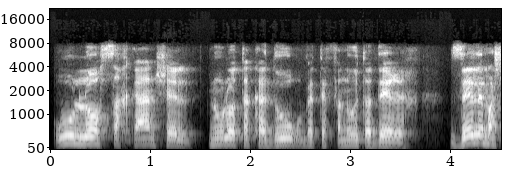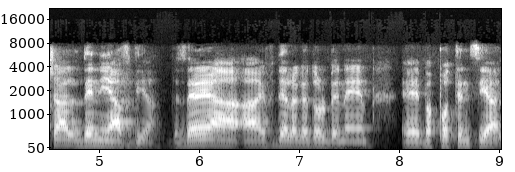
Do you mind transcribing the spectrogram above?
הוא לא שחקן של תנו לו את הכדור ותפנו את הדרך. זה למשל דני אבדיה, וזה ההבדל הגדול ביניהם אה, בפוטנציאל.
